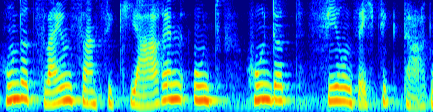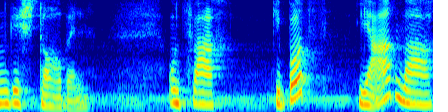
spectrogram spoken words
122 Jahren und 164 Tagen gestorben. Und zwar Geburtsjahr war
